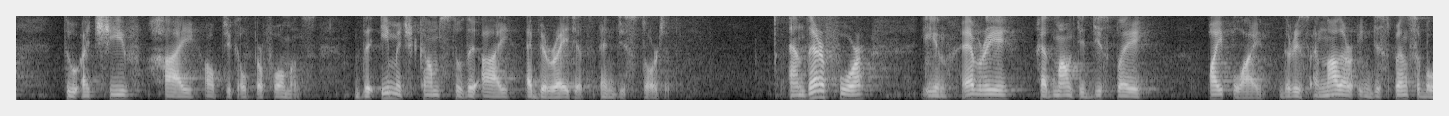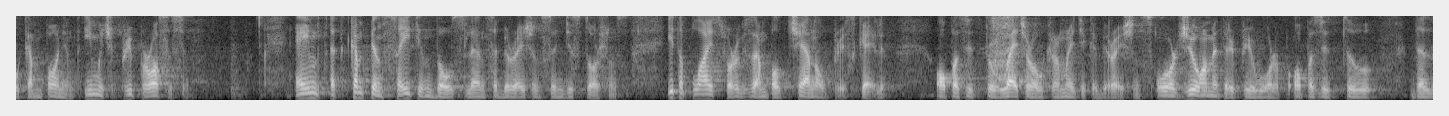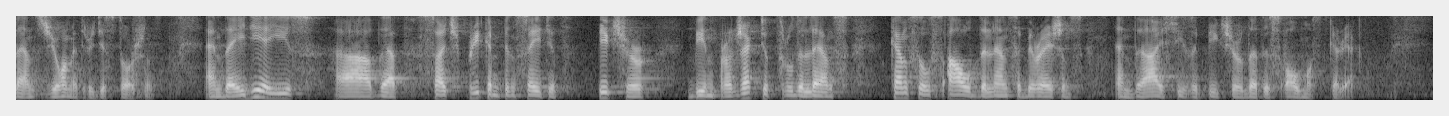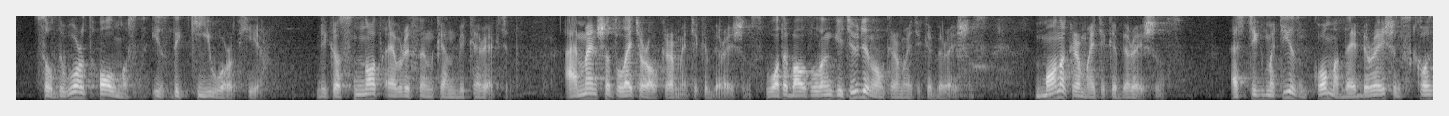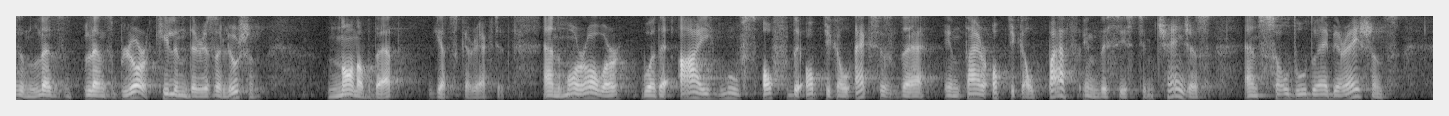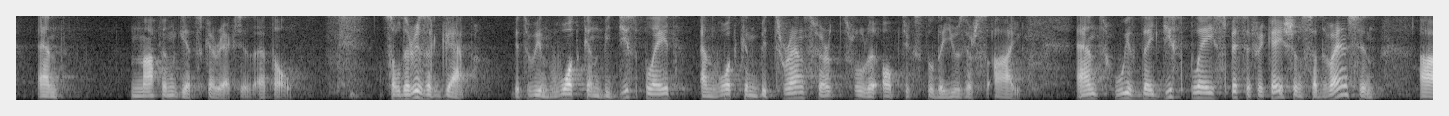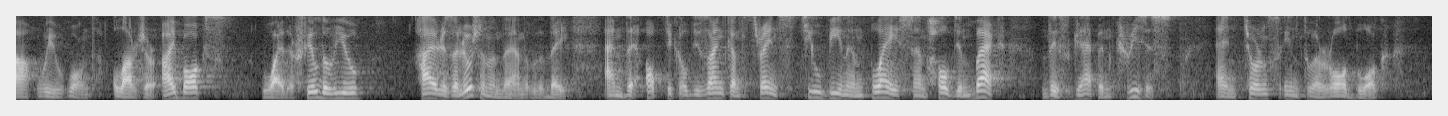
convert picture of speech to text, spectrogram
to achieve high optical performance. The image comes to the eye aberrated and distorted. And therefore, in every head-mounted display pipeline, there is another indispensable component, image preprocessing, aimed at compensating those lens aberrations and distortions. It applies, for example, channel prescaling opposite to lateral chromatic aberrations, or geometry pre-warp, opposite to the lens geometry distortions. And the idea is uh, that such pre-compensated picture being projected through the lens cancels out the lens aberrations, and the eye sees a picture that is almost correct. So the word almost is the key word here, because not everything can be corrected. I mentioned lateral chromatic aberrations. What about longitudinal chromatic aberrations? monochromatic aberrations, astigmatism, coma, the aberrations causing lens, lens blur, killing the resolution, none of that gets corrected. And moreover, where the eye moves off the optical axis, the entire optical path in the system changes, and so do the aberrations, and nothing gets corrected at all. So there is a gap between what can be displayed and what can be transferred through the optics to the user's eye. And with the display specifications advancing, uh, we want larger eye box, wider field of view, high resolution at the end of the day, and the optical design constraints still being in place and holding back, this gap increases and turns into a roadblock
